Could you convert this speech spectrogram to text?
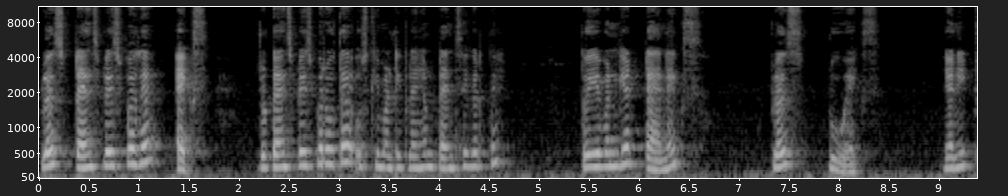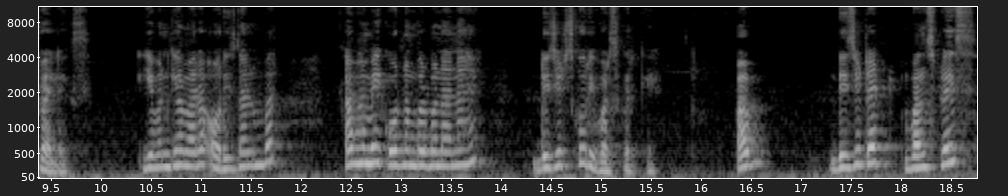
plus tens place पर है एक्स जो टेंस प्लेस पर होता है, उसकी मल्टीप्लाई हम टेन से करते हैं। तो ये बन गया ten x plus two x यानी ट्वेल्व एक्स ये बन गया हमारा ओरिजिनल नंबर अब हमें एक और नंबर बनाना है डिजिट्स को रिवर्स करके। अब digit at ones place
